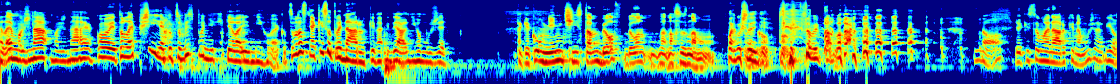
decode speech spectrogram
Ale možná, možná jako je to lepší, jako co bys po nich chtěla jinýho, jako co vlastně, jaký jsou tvoje nároky na ideálního muže? Tak jako umění číst tam bylo, bylo na, na seznamu. Tak už není, Jako to, to vypadlo. No, Jaký jsou moje nároky na muže? Jo.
